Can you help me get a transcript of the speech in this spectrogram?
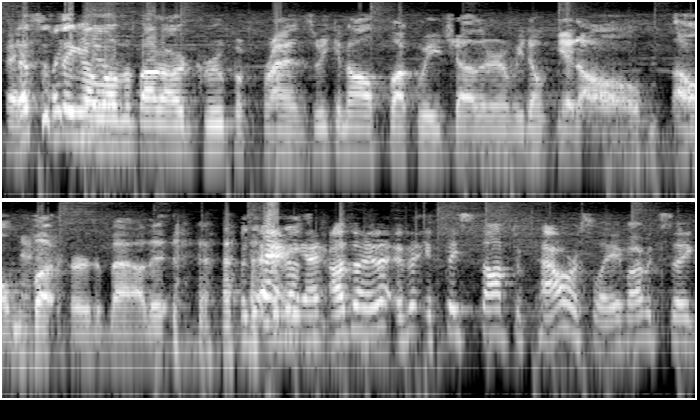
that's the But, thing I know, love about our group of friends. We can all fuck with each other, and we don't get all all Nah. butthurt about it. Hey, I- I'll tell you that. If, if they stopped a Powerslave, I would say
